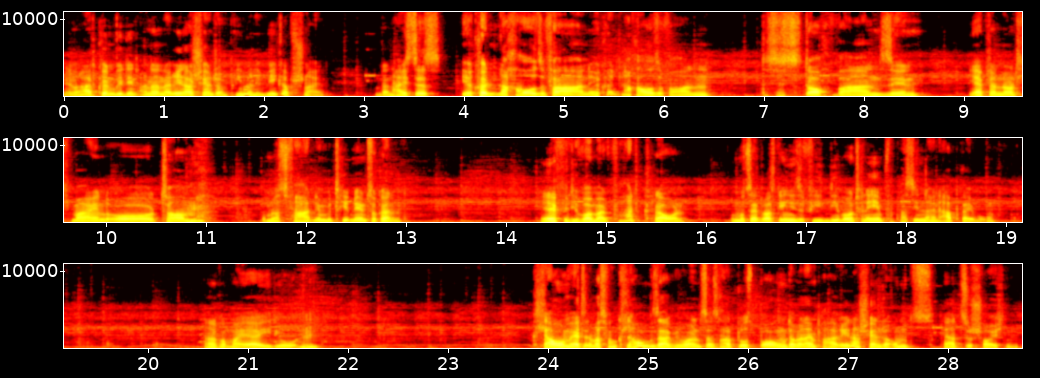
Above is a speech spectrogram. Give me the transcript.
Den Rat können wir den anderen Arena Challenger prima den Weg abschneiden. Und dann heißt es, ihr könnt nach Hause fahren, ihr könnt nach Hause fahren. Das ist doch Wahnsinn. Ihr habt ja noch nicht mal ein Tom, um das Fahrrad in Betrieb nehmen zu können. Hilfe, die wollen mein Fahrrad klauen. Du musst etwas gegen diese vielen liebe Unternehmen. Verpasst ihnen eine Abreibung. Da kommt mal, ja, Idioten. Klauen, wer hätte was von Klauen gesagt? Wir wollen uns das Rad bloß borgen und damit ein paar Arena-Changer, um herzuscheuchen,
